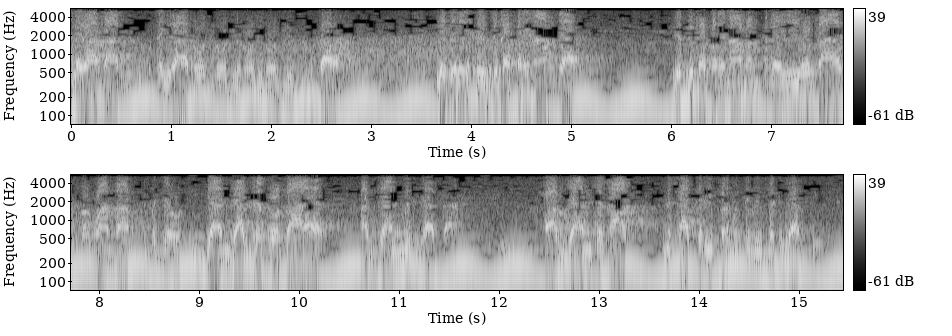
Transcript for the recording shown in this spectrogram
लगातार युद्ध रहा, रोज रोज रोज रोज युद्ध होता रहा। लेकिन इस युद्ध का परिणाम क्या है? युद्ध का परिणाम अंत में यही होता है, भगवान राम की वजह होती, ज्ञान जागृत होता है, अज्ञान मिट जाता है। और ज्ञान के साथ निशाचरी प्रवृत्ति भी मिट जाती है।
